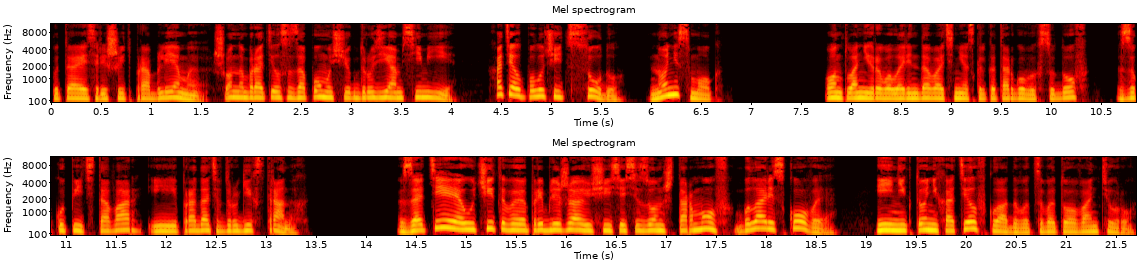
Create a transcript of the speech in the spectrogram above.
Пытаясь решить проблемы, Шон обратился за помощью к друзьям семьи. Хотел получить суду, но не смог. Он планировал арендовать несколько торговых судов, закупить товар и продать в других странах. Затея, учитывая приближающийся сезон штормов, была рисковая, и никто не хотел вкладываться в эту авантюру,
